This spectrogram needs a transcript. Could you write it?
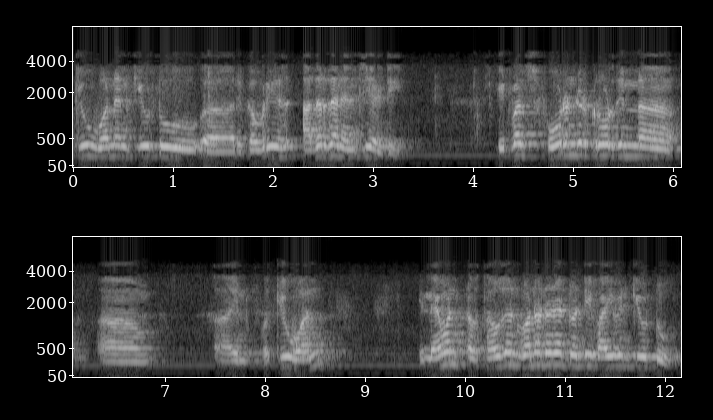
Q1 and Q2 uh, recoveries other than NCLT, it was 400 crores in uh, um, uh, in Q1, 11,125 in Q2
